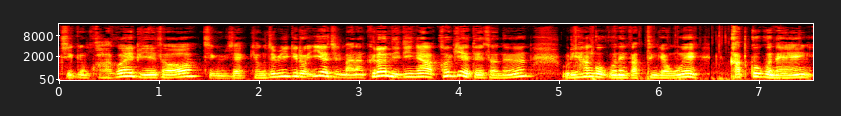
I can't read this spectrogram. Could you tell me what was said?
지금 과거에 비해서 지금 이제 경제 위기로 이어질 만한 그런 일이냐 거기에 대해서는 우리 한국은행 같은 경우에 각국은행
